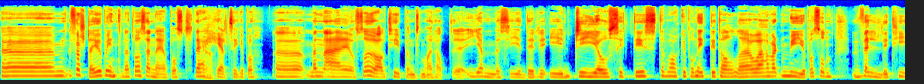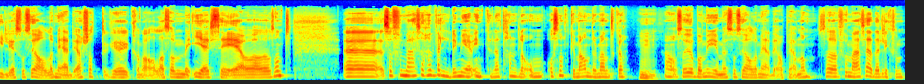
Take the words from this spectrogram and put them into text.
Uh, det første jeg gjorde på internett, var å sende e-post. Det er jeg ja. helt sikker på. Uh, men jeg er også av typen som har hatt eh, hjemmesider i GeoCities tilbake på 90-tallet. Og jeg har vært mye på sånn veldig tidlige sosiale medier, chattekanaler som IRC og sånt. Eh, så for meg så har veldig mye av internett handla om å snakke med andre mennesker. Mm. Jeg har også jobba mye med sosiale medier opp igjennom. Så for meg så er det liksom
